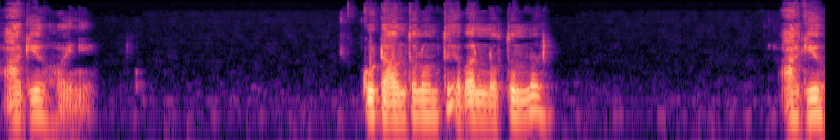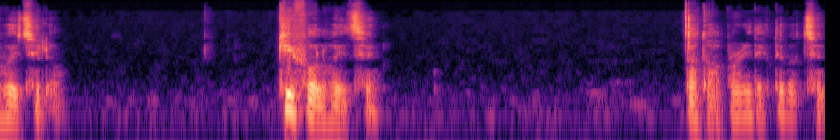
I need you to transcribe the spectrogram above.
আগেও হয়নি। কোটা আন্দোলন তো এবার নতুন নয়। আগেও হয়েছিল। কি ফল হয়েছে? তা তো আপনারাই দেখতে পাচ্ছেন।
